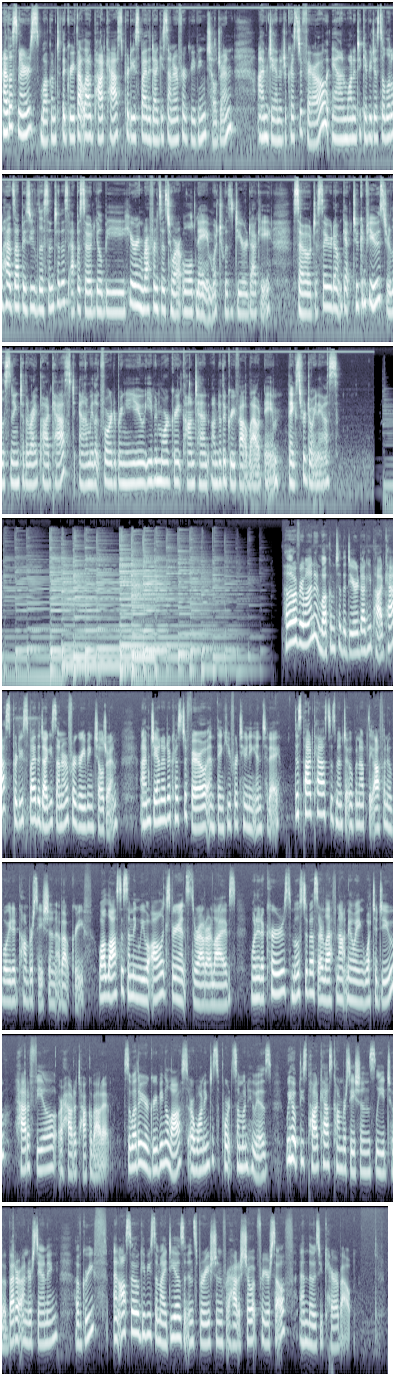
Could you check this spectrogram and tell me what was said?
Hi, listeners. Welcome to the Grief Out Loud podcast produced by the Dougy Center for Grieving Children. I'm Jana DeCristofaro and wanted to give you just a little heads up as you listen to this episode. You'll be hearing references to our old name, which was Dear Dougy. So, just so you don't get too confused, you're listening to the right podcast, and we look forward to bringing you even more great content under the Grief Out Loud name. Thanks for joining us. Hello, everyone, and welcome to the Dear Dougy podcast produced by the Dougy Center for Grieving Children. I'm Jana DeCristofaro, and thank you for tuning in today. This podcast is meant to open up the often avoided conversation about grief. While loss is something we will all experience throughout our lives, when it occurs, most of us are left not knowing what to do, how to feel, or how to talk about it. So, whether you're grieving a loss or wanting to support someone who is, we hope these podcast conversations lead to a better understanding of grief and also give you some ideas and inspiration for how to show up for yourself and those you care about.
